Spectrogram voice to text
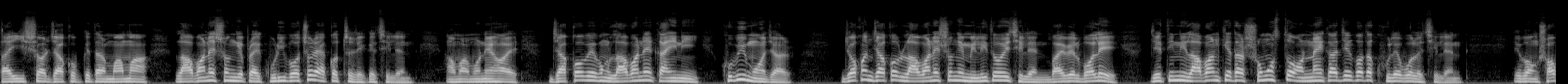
তাই ঈশ্বর জাকবকে তার মামা লাবানের সঙ্গে প্রায় কুড়ি বছর একত্রে রেখেছিলেন। আমার মনে হয় জাকব এবং লাবানের কাহিনী খুবই মজার। যখন জাকব লাবানের সঙ্গে মিলিত হয়েছিলেন, বাইবেল বলে যে তিনি লাবানকে তার সমস্ত অন্যায় কাজের কথা খুলে বলেছিলেন এবং সব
